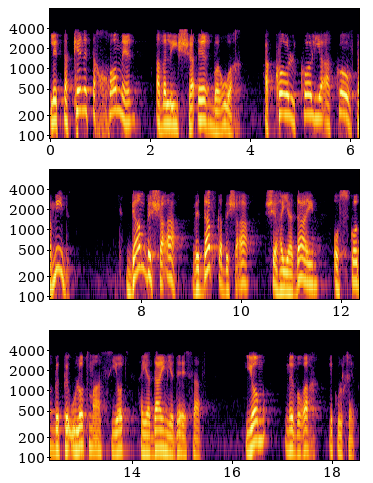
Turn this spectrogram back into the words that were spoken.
לתקן את החומר, אבל להישאר ברוח. הכל, כל יעקב, תמיד. גם בשעה, ודווקא בשעה, שהידיים עוסקות בפעולות מעשיות, הידיים ידי עשיו. יום מבורך לכולכם.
